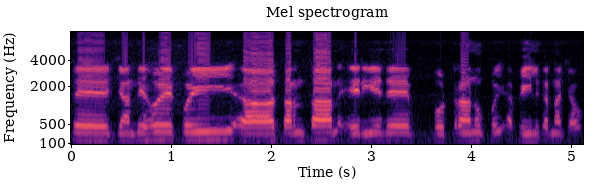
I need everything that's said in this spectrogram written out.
ਤੇ ਜਾਂਦੇ ਹੋਏ ਕੋਈ ਤਰਨਤਾਰਨ ਏਰੀਏ ਦੇ ਵੋਟਰਾਂ ਨੂੰ ਕੋਈ ਅਪੀਲ ਕਰਨਾ ਚਾਹੋ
